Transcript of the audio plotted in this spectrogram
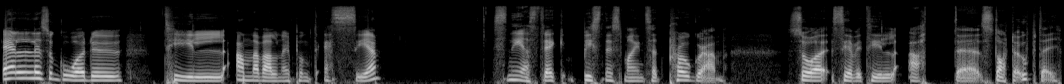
eller så går du till annavallner.se snedstreck business mindset program så ser vi till att eh, starta upp dig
